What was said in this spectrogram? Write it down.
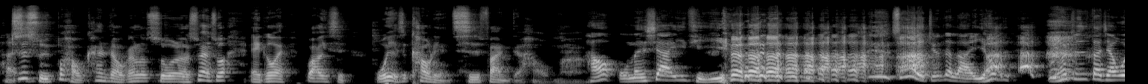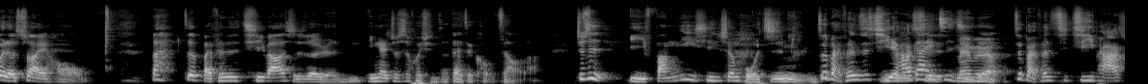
看？就是属于不好看的。我刚刚都说了，虽然说，哎、欸，各位不好意思，我也是靠脸吃饭的，好吗？好，我们下一题。所以我觉得啦，以后以后就是大家为了帅吼，啊，这百分之七八十的人应该就是会选择戴着口罩啦。就是以防疫新生活之名，这百分之七八十，没有没有，这百分之七八十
